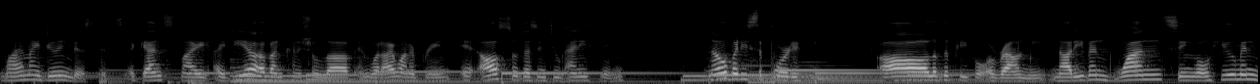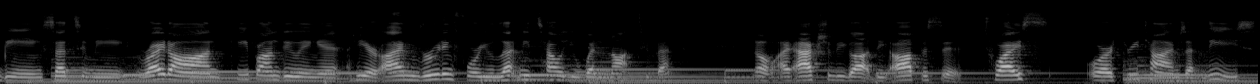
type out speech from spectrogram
why am I doing this? It's against my idea of unconditional love and what I want to bring. It also doesn't do anything. Nobody supported me. All of the people around me, not even one single human being said to me, Right on, keep on doing it. Here, I'm rooting for you. Let me tell you when not to vent. No, I actually got the opposite twice or three times at least.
